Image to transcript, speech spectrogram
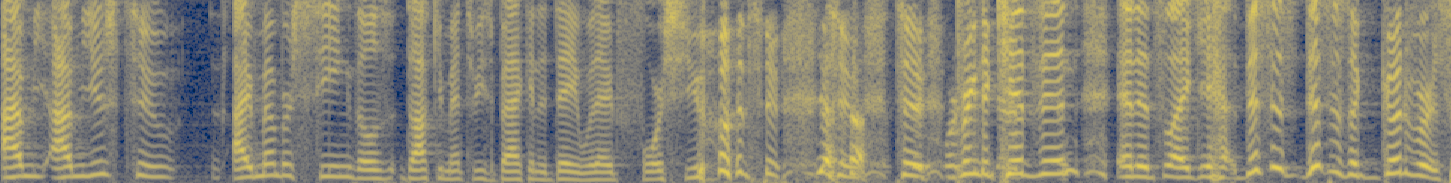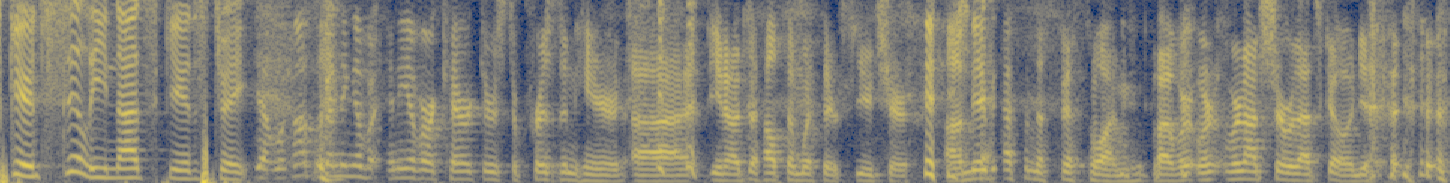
I'm, I'm used to I remember seeing those documentaries back in the day where they'd force you to yeah, to, to bring the kids in, and it's like, yeah, this is this is a good verse, scared silly, not scared straight. Yeah, we're not sending any of our characters to prison here, uh, you know, to help them with their future. Uh, maybe that's in the fifth one, but we're, we're, we're not sure where that's going yet.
